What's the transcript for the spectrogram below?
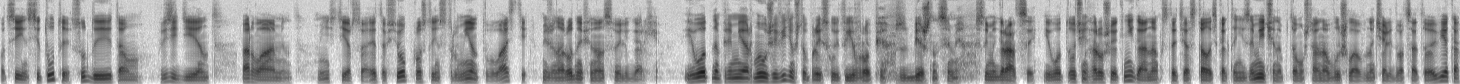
Вот все институты, суды, там, президент, парламент, министерство – это все просто инструмент власти международной финансовой олигархии. И вот, например, мы уже видим, что происходит в Европе с беженцами, с иммиграцией. И вот очень хорошая книга, она, кстати, осталась как-то незамечена, потому что она вышла в начале 20 века.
